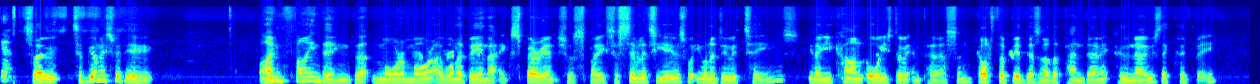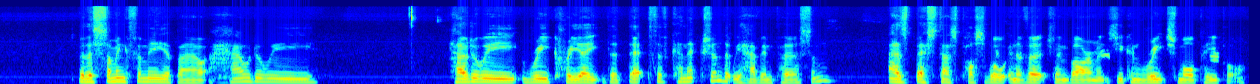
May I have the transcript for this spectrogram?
Yeah. So to be honest with you, I'm finding that more and more I want to be in that experiential space. So similar to you is what you want to do with teams. You know, you can't always do it in person. God forbid there's another pandemic. Who knows? There could be. But there's something for me about how do we how do we recreate the depth of connection that we have in person as best as possible in a virtual environment so you can reach more people.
